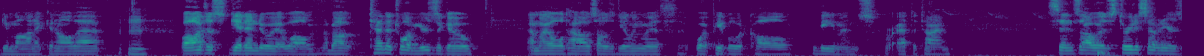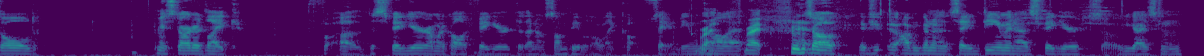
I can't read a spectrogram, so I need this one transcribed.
demonic and all that. Mm. Well, I'll just get into it. Well, about ten to twelve years ago, at my old house, I was dealing with what people would call demons, or at the time since I was three to seven years old, I started like uh, this figure. I'm gonna call it figure because I know some people don't like call, saying demons and all that. right. so if you, I'm gonna say demon as figure, so you guys can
